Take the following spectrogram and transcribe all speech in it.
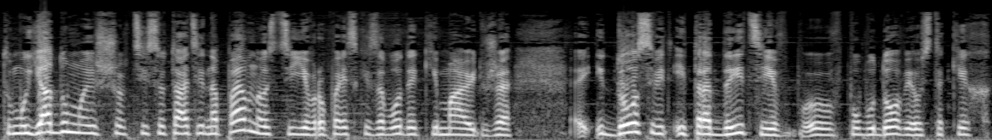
Тому я думаю, що в цій ситуації, напевно, ось ці європейські заводи, які мають вже е, і досвід, і традиції в, в побудові ось таких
